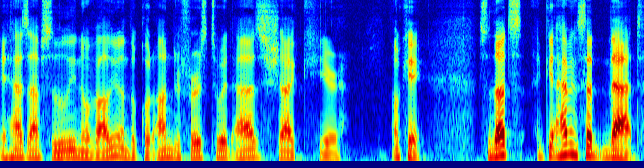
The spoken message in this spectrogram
It has absolutely no value, and the Quran refers to it as shak here. Okay, so that's having said that,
